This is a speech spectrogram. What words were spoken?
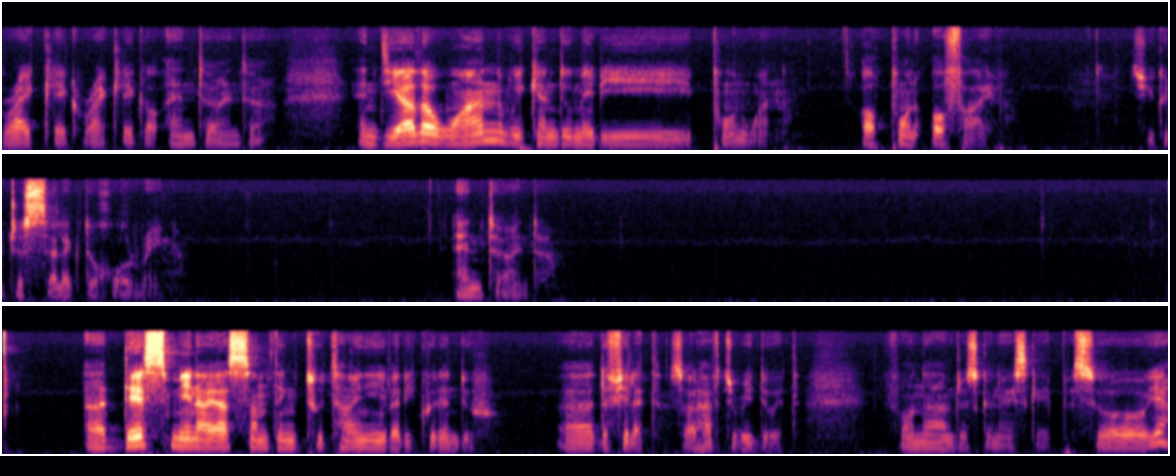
Right click right click or enter enter and the other one we can do maybe 0.1 or 0.05 so you could just select the whole ring. Enter enter. Uh, this mean I asked something too tiny that it couldn't do. Uh, the fillet. So I have to redo it. For now I'm just gonna escape. So yeah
